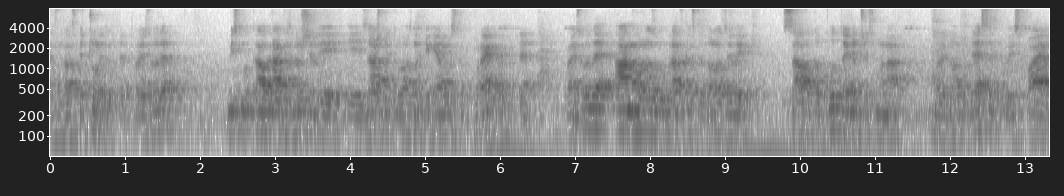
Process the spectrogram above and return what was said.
ne znam da li ste čuli za te proizvode. Mi smo kao grad izvršili i zaštitu oznake geografskog porekla za te proizvode, a na ulazu u grad kad ste dolazili sa autoputa, inače smo na koridoru 10 koji spaja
